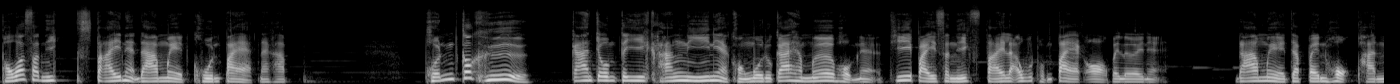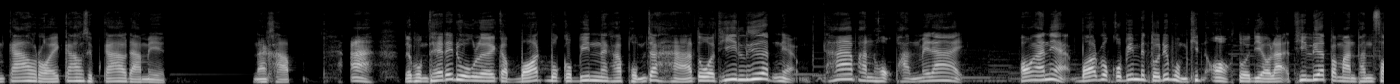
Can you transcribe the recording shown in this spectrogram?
เพราะว่า Sneak Strike เนี่ยดาเมจคูณ 8 นะครับ ผลก็คือ การโจมตีครั้งนี้เนี่ยของโมดูก้าแฮมเมอร์ผมเนี่ย ที่ไปสนิกสไตล์และอาวุธผมแตกออกไปเลยเนี่ย ดาเมจจะเป็น 6,999 ดาเมจนะครับอะเดี๋ยวผมเทสได้ดูเลยกับบอสโบโกบินนะครับผมจะหาตัวที่เลือดเนี่ย5,000 6,000 ไม่ได้ เพราะงั้นเนี่ยบอสโบโกบินเป็นตัวที่ผมคิดออกตัวเดียวละที่เลือดประมาณพันส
